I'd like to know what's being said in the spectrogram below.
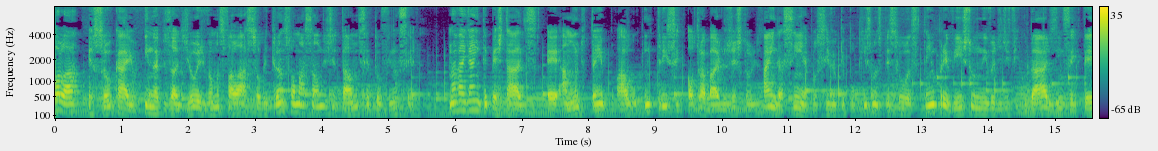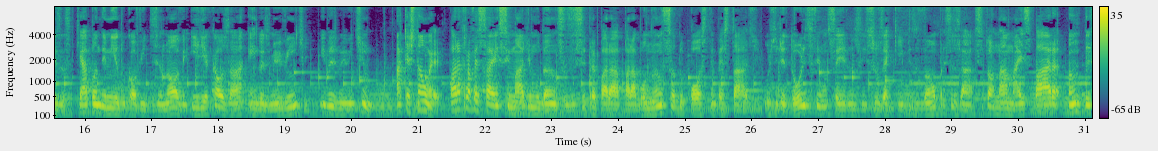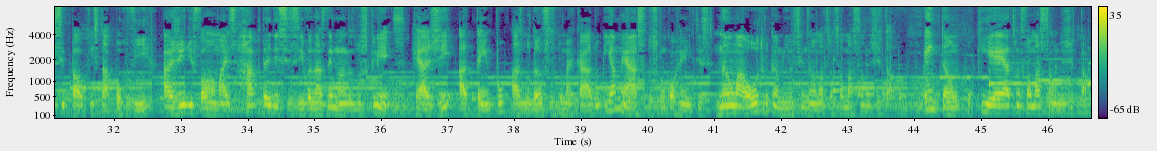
Olá, eu sou o Caio e no episódio de hoje vamos falar sobre transformação digital no setor financeiro. Navegar em tempestades é há muito tempo algo intrínseco ao trabalho dos gestores. Ainda assim, é possível que pouquíssimas pessoas tenham previsto o nível de dificuldades e incertezas que a pandemia do Covid-19 iria causar em 2020 e 2021. A questão é: para atravessar esse mar de mudanças e se preparar para a bonança do pós-tempestade, os diretores financeiros e suas equipes vão precisar se tornar mais para antecipar o que está por vir, agir de forma mais rápida e decisiva nas demandas dos clientes, reagir a tempo às mudanças do mercado e ameaças dos concorrentes. Não há outro caminho senão a transformação digital. Então, o que é a transformação digital?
